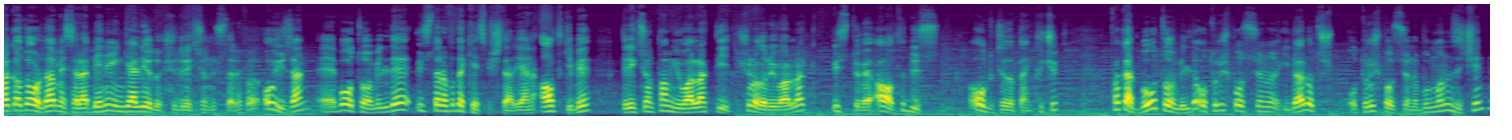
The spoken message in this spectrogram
Fakat orada mesela beni engelliyordu şu direksiyonun üst tarafı. O yüzden e, bu otomobilde üst tarafı da kesmişler. Yani alt gibi direksiyon tam yuvarlak değil. Şuraları yuvarlak, üstü ve altı düz. Oldukça zaten küçük. Fakat bu otomobilde oturuş pozisyonu, ideal oturuş, oturuş pozisyonu bulmanız için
